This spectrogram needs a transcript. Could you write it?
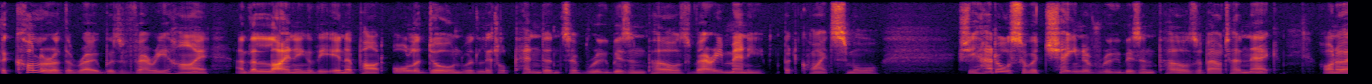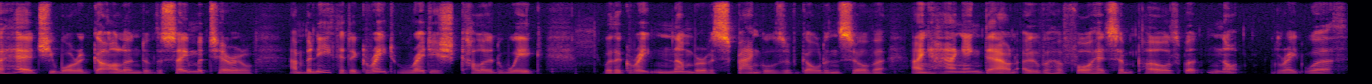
The collar of the robe was very high, and the lining of the inner part all adorned with little pendants of rubies and pearls, very many, but quite small. She had also a chain of rubies and pearls about her neck. On her head she wore a garland of the same material, and beneath it a great reddish coloured wig with a great number of spangles of gold and silver, and hanging down over her forehead some pearls, but not great worth.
